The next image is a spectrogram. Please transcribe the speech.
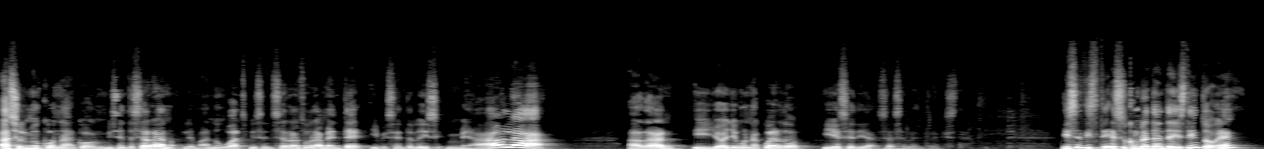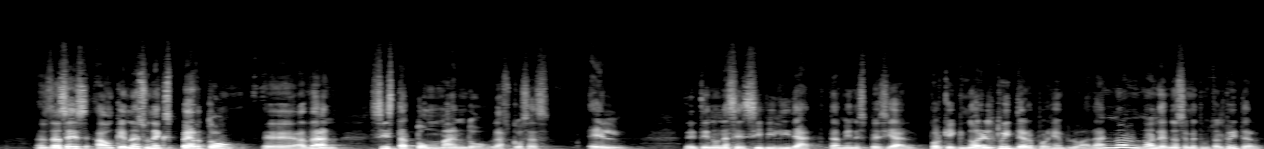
Hace lo mismo con, con Vicente Serrano. Le mando un WhatsApp, Vicente Serrano seguramente, y Vicente le dice, me habla Adán, y yo llego a un acuerdo, y ese día se hace la entrevista. Y eso es completamente distinto, ¿eh? Entonces, aunque no es un experto, eh, Adán, sí está tomando las cosas, él eh, tiene una sensibilidad también especial, porque ignora el Twitter, por ejemplo, Adán no, no, no se mete mucho al Twitter,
